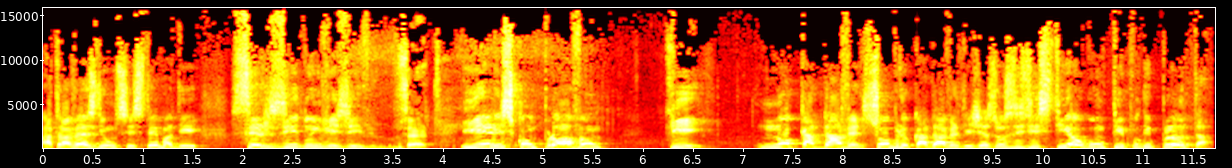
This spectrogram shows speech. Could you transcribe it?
através de um sistema de cerzido invisível. Certo. E eles comprovam que no cadáver, sobre o cadáver de Jesus, existia algum tipo de planta.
